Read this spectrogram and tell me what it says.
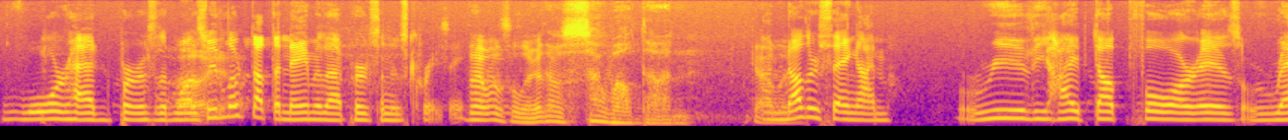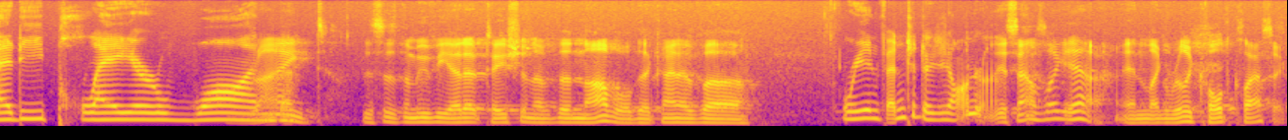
warhead person was. Oh, we looked up the name of that person. Is crazy. that was hilarious. That was so well done. Golly. Another thing I'm really hyped up for is Ready Player One. Right. This is the movie adaptation of the novel that kind of. Uh, Reinvented a genre. it sounds like yeah, and like a really cult classic.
